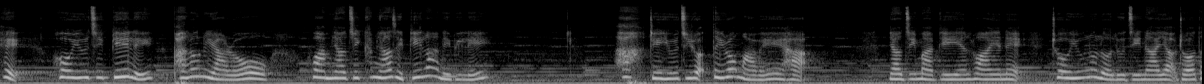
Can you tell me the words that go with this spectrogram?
ဟေ့ဟိုယူကြီးပြေးလေဘာလို့နေရတော့ဟွာမြောက်ကြီးခမားစီပြေးလာနေပြီလေ။ဟာဒီယူကြီးတော့တေတော့မှာပဲဟာ။မြောက်ကြီးမှပြေးရင်လွှားရင်နဲ့ထိုယူလို့လိုလူကြီးနာရောက်ဒေါသ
